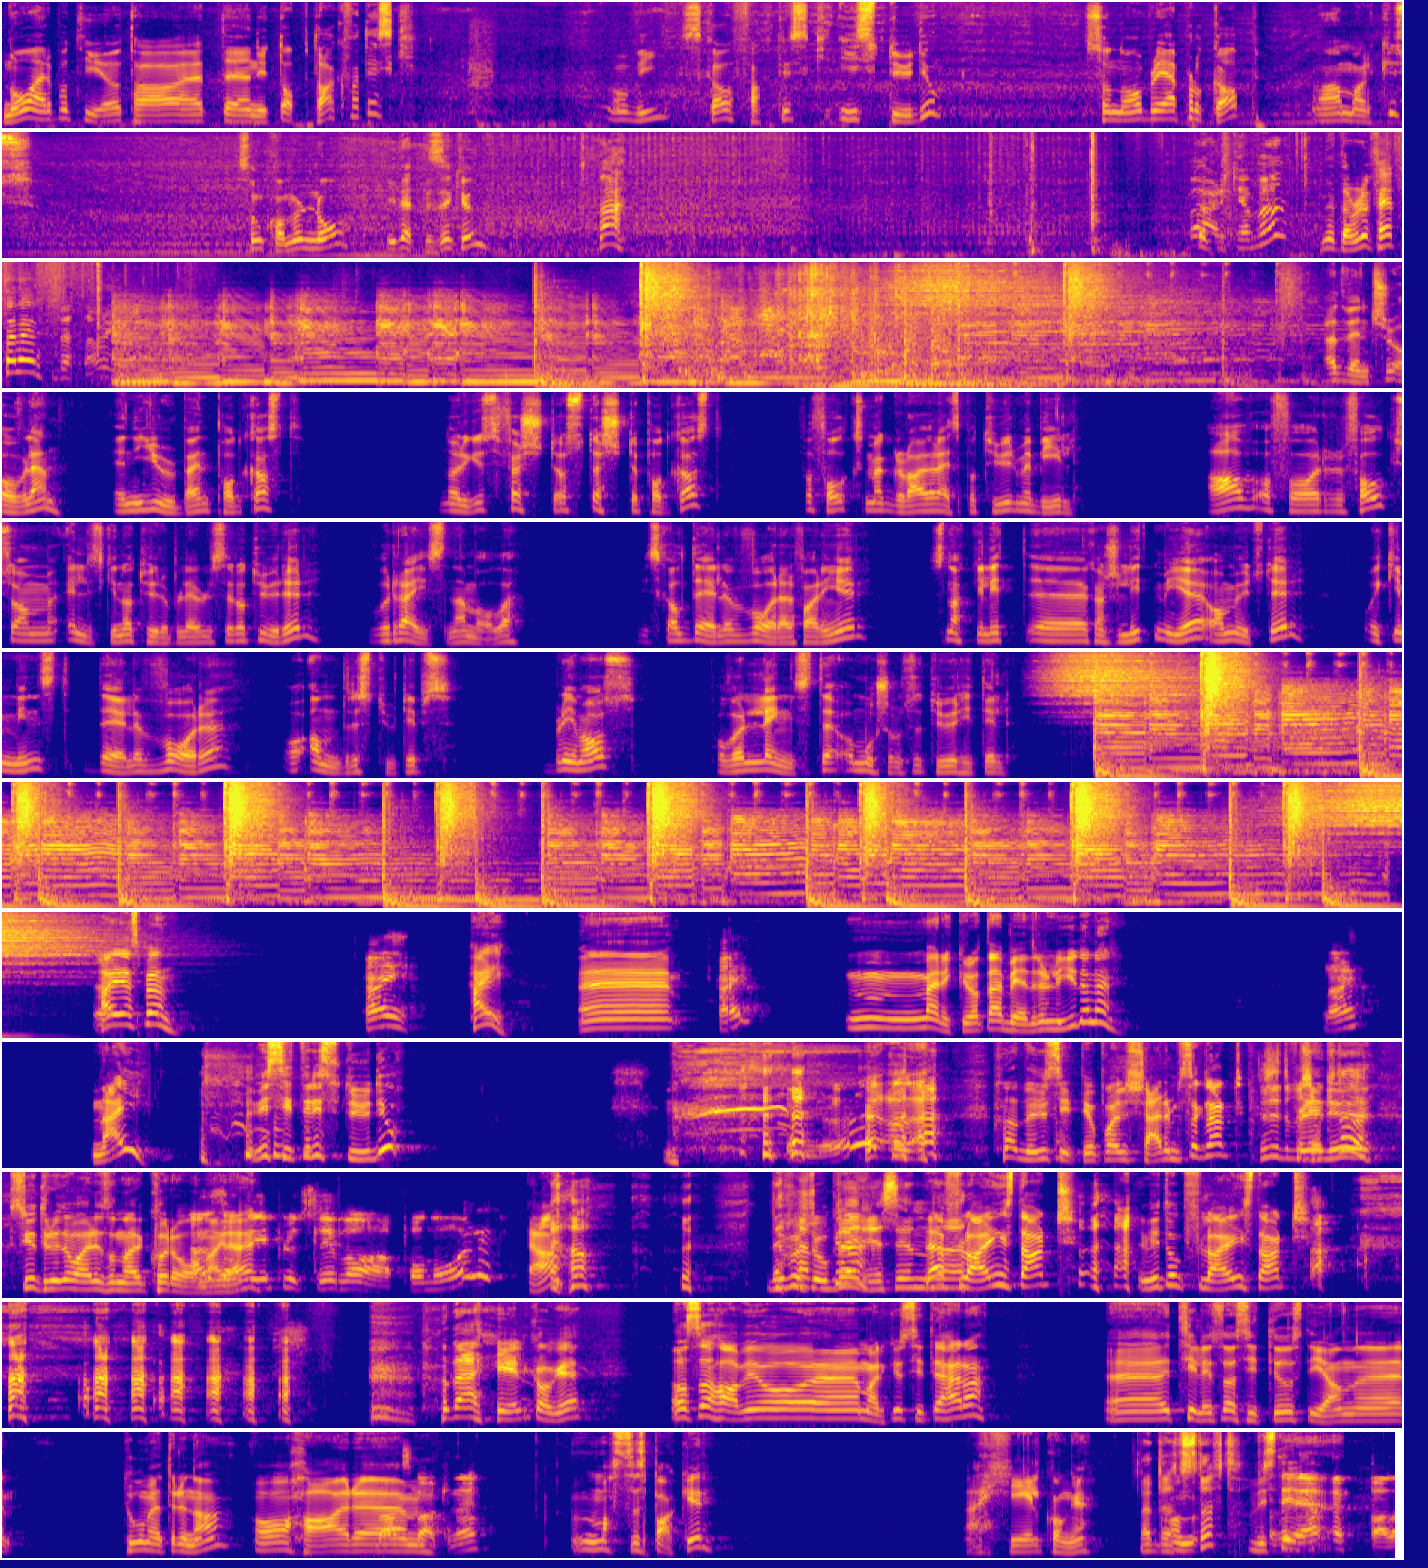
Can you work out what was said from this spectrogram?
Nå er det på tide å ta et eh, nytt opptak, faktisk. Og vi skal faktisk i studio. Så nå blir jeg plukka opp av Markus. Som kommer nå, i dette sekund. Ha! Velkommen. Dette blir fett, eller? Dette blir gøy. Adventure Overland, en hjulbeint podkast. Norges første og største podkast for folk som er glad i å reise på tur med bil. Av og for folk som elsker naturopplevelser og turer hvor reisen er målet. Vi skal dele våre erfaringer, snakke litt, eh, kanskje litt mye om utstyr, og ikke minst dele våre og andres turtips. Bli med oss på vår lengste og morsomste tur hittil. Espen! Hei. Hei! Eh, Hei. merker du at det er bedre lyd, eller? Nei. Nei! Vi sitter i studio! Du sitter jo på en skjerm, så klart. Du sitter på Fordi kjøkkenet, du skulle tro det var en sånn der Er det sånn vi plutselig var på nå, eller? Ja, du forsto ikke det? sin Det er eh, flying start. Vi tok flying start. Det er helt konge. Og så har vi jo eh, Markus sitter her, da. Eh, I tillegg så sitter jo Stian eh, to meter unna og har masse spaker. Det er helt konge. Det er dødstøft. Hvis, Altså,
